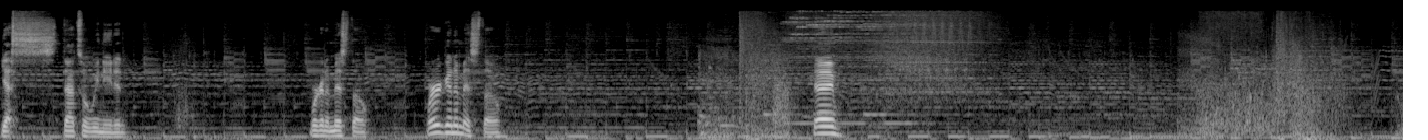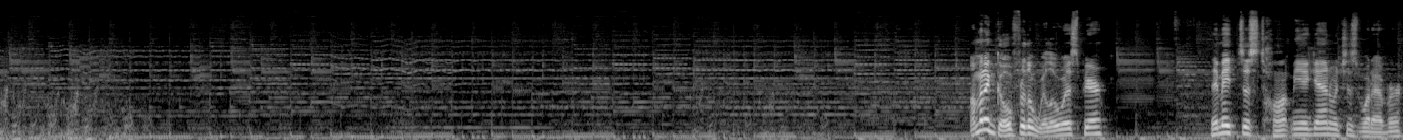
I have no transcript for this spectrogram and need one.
Yes, that's what we needed. We're gonna miss, though. We're gonna miss, though. Okay. I'm gonna go for the Will-O-Wisp here. They may just taunt me again, which is whatever.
